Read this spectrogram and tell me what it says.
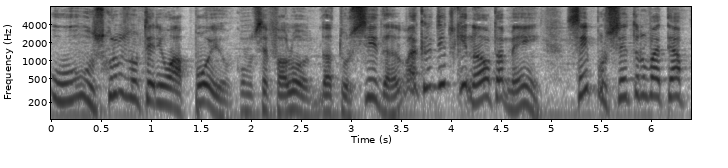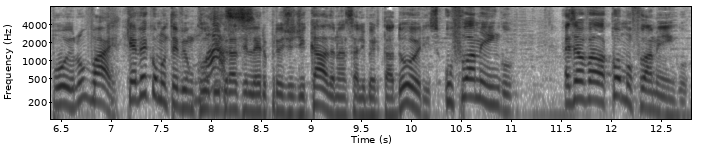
os clubes não teriam apoio, como você falou, da torcida? Acredito que não também. 100% não vai ter apoio, não vai. Quer ver como teve um clube Mas- brasileiro prejudicado nessa Libertadores? O Flamengo. Aí você vai falar, como o Flamengo?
